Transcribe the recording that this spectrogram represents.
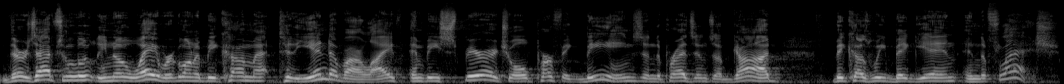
there's absolutely no way we're going to become at, to the end of our life and be spiritual, perfect beings in the presence of God because we begin in the flesh.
